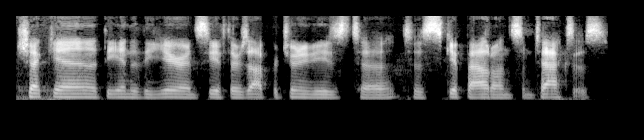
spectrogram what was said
check in at the end of the year and see if there's opportunities to to skip out on some taxes.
